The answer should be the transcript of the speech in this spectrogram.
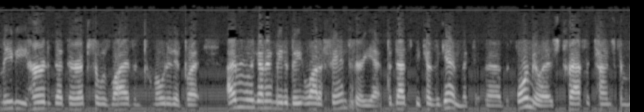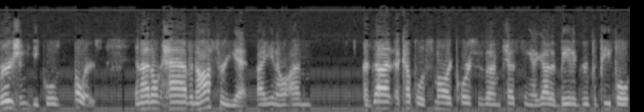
maybe heard that their episode was live and promoted it, but I haven't really gotten it made a, a lot of fanfare yet. But that's because again, the, uh, the formula is traffic times conversion equals dollars, and I don't have an offer yet. I, you know, I'm I've got a couple of smaller courses that I'm testing. I got a beta group of people.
